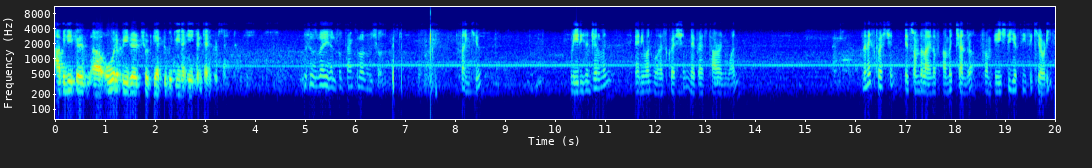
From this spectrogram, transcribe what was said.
our belief is uh, over a period should get to between 8 and 10 percent. This is very helpful. Thanks a lot, Vishal. Thank you. Ladies and gentlemen, anyone who has question may press star and one. The next question is from the line of Amit Chandra from HDFC Securities.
